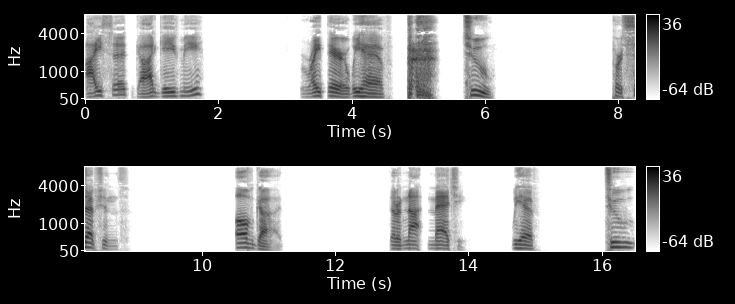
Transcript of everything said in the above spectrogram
I said God gave me, right there we have two perceptions of God that are not matching. We have two,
